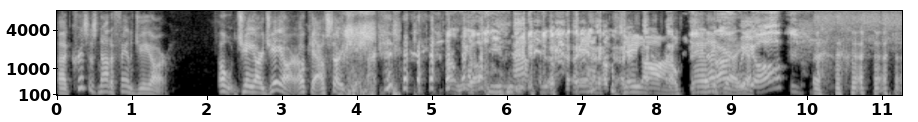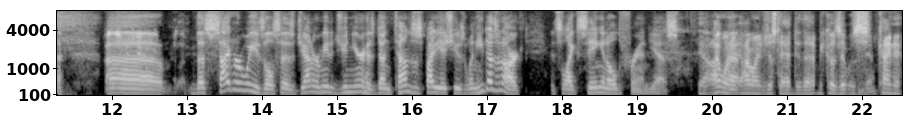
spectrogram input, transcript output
Uh, Chris is not a fan of JR. Oh, JR, JR. Okay, I'm sorry, JR. Aren't we all? You're not a fan of JR, okay? That guy, Aren't we yeah. all? uh, I love you. the Cyber Weasel says John Romita Jr. has done tons of Spidey issues. When he does an arc, it's like seeing an old friend. Yes. Yeah, I want to. Uh, I want to just add to that because it was Yeah. kind of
